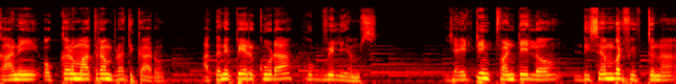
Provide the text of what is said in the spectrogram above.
కానీ ఒక్కరు మాత్రం బ్రతికారు. అతని పేరు కూడా హుగ్ విలియమ్స్. ఎయిటీన్ ట్వంటీలో డిసెంబర్ ఫిఫ్త్న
